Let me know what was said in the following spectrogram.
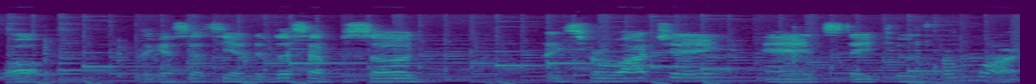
Well, I guess that's the end of this episode. Thanks for watching, and stay tuned for more.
